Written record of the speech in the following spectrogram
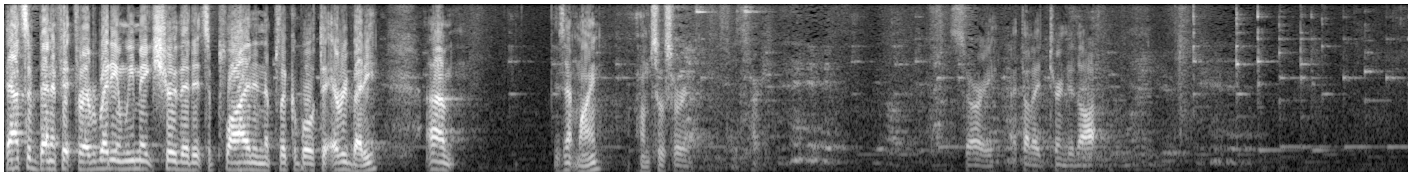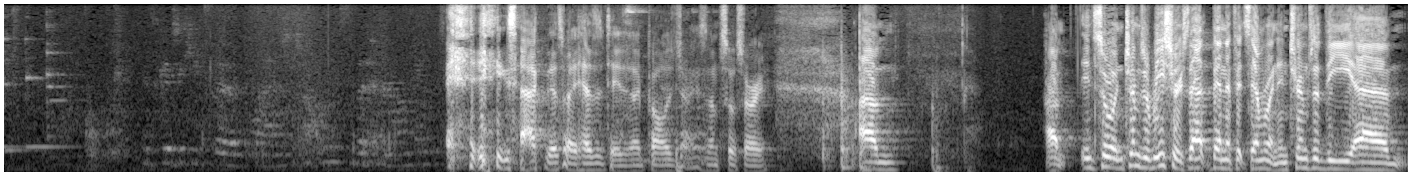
that's of benefit for everybody, and we make sure that it's applied and applicable to everybody. Um, Is that mine? I'm so sorry. Sorry. Sorry, I thought I'd turned it off. Exactly, that's why I hesitated, I apologize, I'm so sorry. Um, um, And so in terms of research, that benefits everyone. In terms of the, um,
